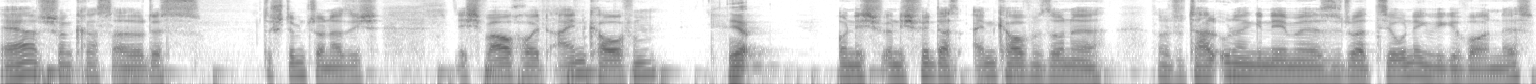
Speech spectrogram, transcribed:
Ja, ist schon krass. Also das, das stimmt schon. Also ich, ich war auch heute einkaufen. Ja. Und ich, und ich finde, dass Einkaufen so eine, so eine total unangenehme Situation irgendwie geworden ist.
